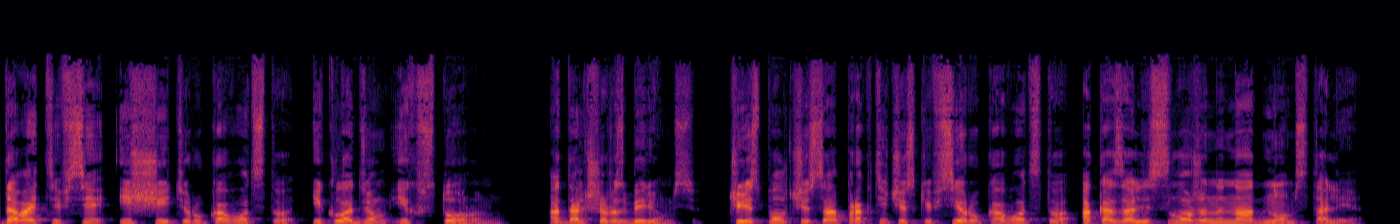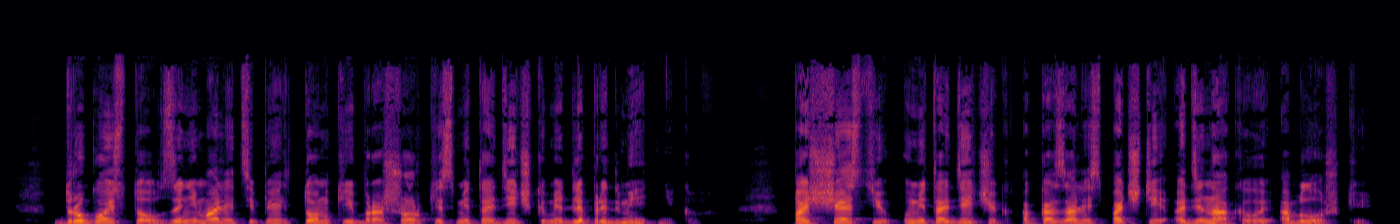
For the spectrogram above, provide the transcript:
Давайте все ищите руководство и кладем их в сторону. А дальше разберемся. Через полчаса практически все руководства оказались сложены на одном столе. Другой стол занимали теперь тонкие брошюрки с методичками для предметников. По счастью, у методичек оказались почти одинаковые обложки,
